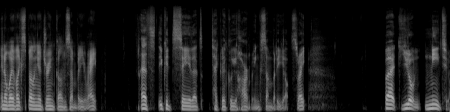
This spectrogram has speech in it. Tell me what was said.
in a way of like spilling a drink on somebody, right? That's you could say that's technically harming somebody else, right? But you don't need to.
